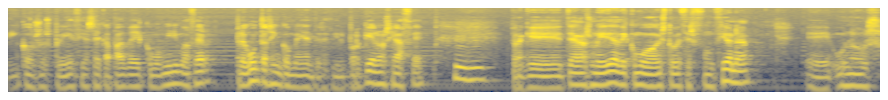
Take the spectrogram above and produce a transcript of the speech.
y con su experiencia sea capaz de, como mínimo, hacer preguntas inconvenientes, es decir, ¿por qué no se hace? Para que te hagas una idea de cómo esto a veces funciona. Eh, unos,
